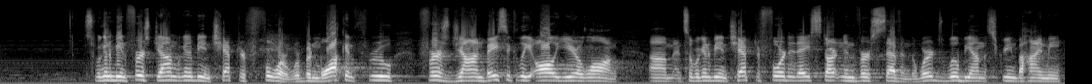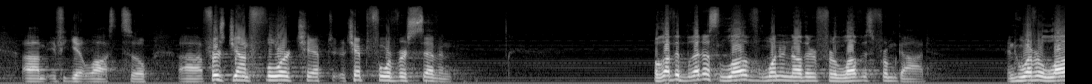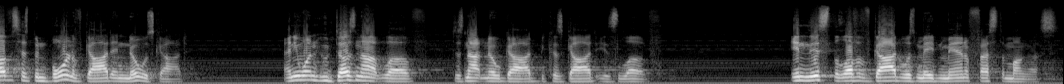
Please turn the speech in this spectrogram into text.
So we're going to be in 1 John. We're going to be in chapter 4. We've been walking through 1 John basically all year long. Um, and so we're going to be in chapter 4 today, starting in verse 7. The words will be on the screen behind me um, if you get lost. So uh, 1 John 4, chapter, chapter 4, verse 7. Beloved, let us love one another, for love is from God. And whoever loves has been born of God and knows God. Anyone who does not love does not know God, because God is love. In this, the love of God was made manifest among us,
